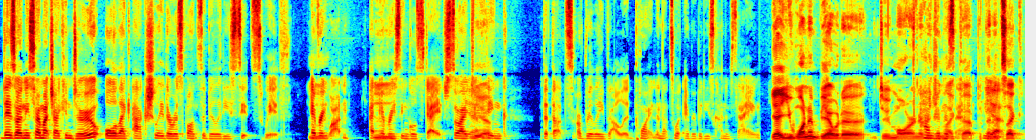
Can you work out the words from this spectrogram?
there's only so much I can do, or like actually the responsibility sits with mm. everyone at every single stage. So I do Yeah. think that that's a really valid point and that's what everybody's kind of saying. yeah, you want to be able to do more and everything like 100%, that. But then yeah. it's like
